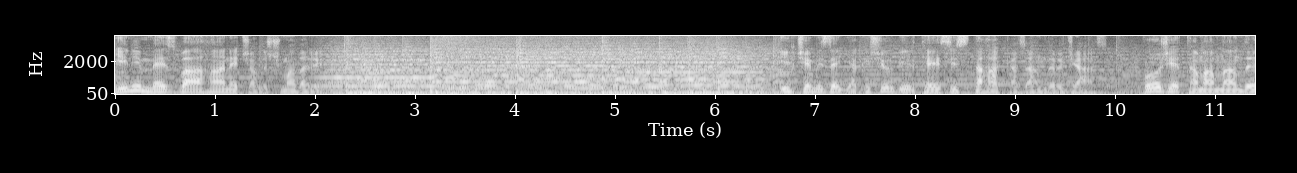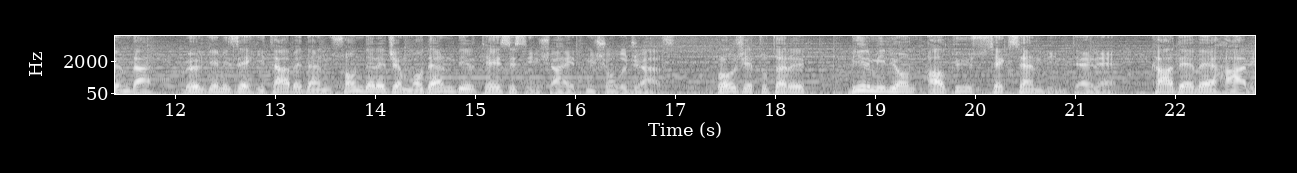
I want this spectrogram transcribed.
Yeni mezbahane çalışmaları. İlçemize yakışır bir tesis daha kazandıracağız. Proje tamamlandığında bölgemize hitap eden son derece modern bir tesis inşa etmiş olacağız. Proje tutarı 1 milyon 680 bin TL, KDV hariç.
